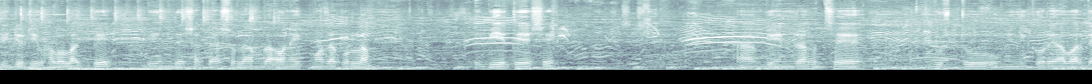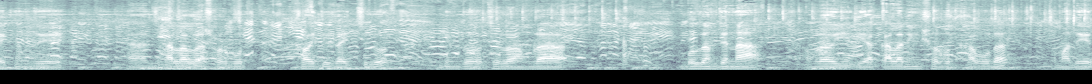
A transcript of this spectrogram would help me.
ভিডিওটি ভালো লাগবে। বিয়েনদের সাথে আসলে আমরা অনেক মজা করলাম বিয়েতে এসে। বিএনরা হচ্ছে দুষ্টু উমিনি করে আবার দেখেন যে ঝালালা শরবত খাওয়াইতে যাইছিল। কিন্তু হচ্ছিল আমরা বললাম যে, না, আমরা ওই কালারিং শরবত খাব না। আমাদের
